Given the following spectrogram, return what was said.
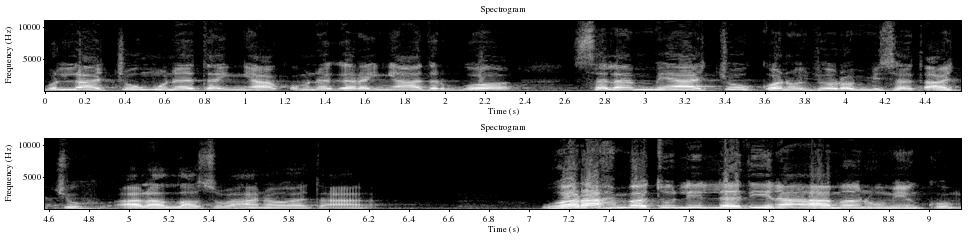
ሁላችሁም እውነተኛ ቁም ነገረኛ አድርጎ ስለሚያያችሁ እኮ ነው ጆሮ የሚሰጣችሁ አለ አላ ስብን ወተላ ወራህመቱ ሊለዚነ አመኑ ሚንኩም።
